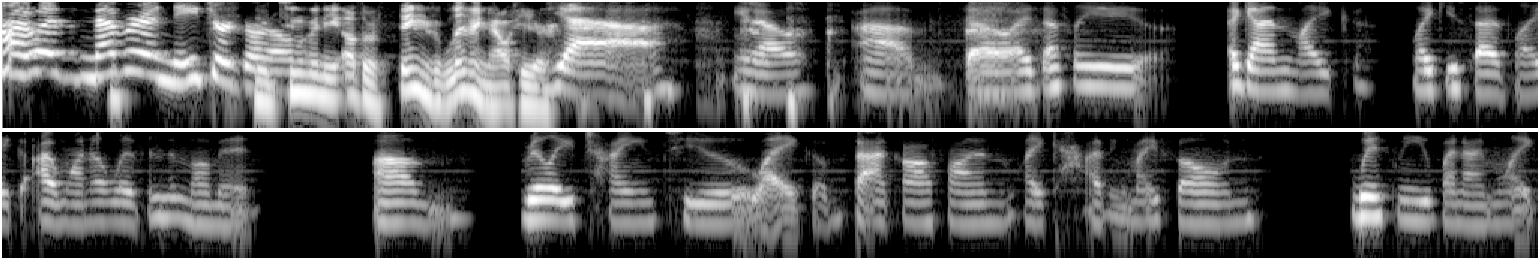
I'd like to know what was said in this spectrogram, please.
I was never a nature girl. too many other things living out here. yeah you know um so i definitely again like like you said like i want to live in the moment um really trying to like back off on like having my phone with me when i'm like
